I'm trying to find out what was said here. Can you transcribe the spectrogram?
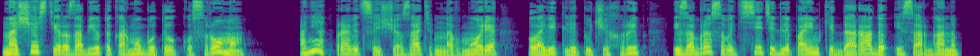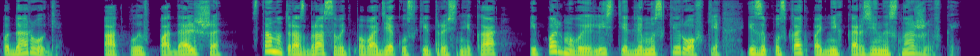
на счастье разобьют о корму бутылку с ромом, они отправятся еще затемно в море ловить летучих рыб и забрасывать сети для поимки дорадо и саргана по дороге, а отплыв подальше, станут разбрасывать по воде куски тростника и пальмовые листья для маскировки и запускать под них корзины с наживкой.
